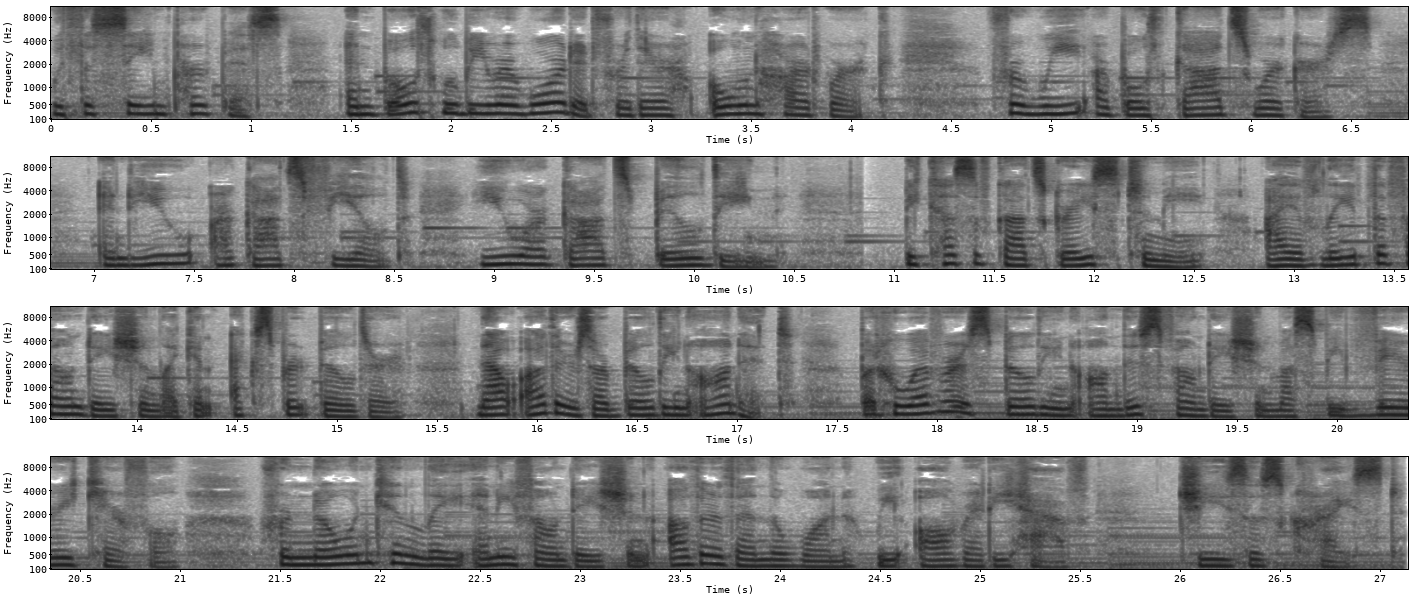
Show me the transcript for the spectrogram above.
with the same purpose, and both will be rewarded for their own hard work. For we are both God's workers, and you are God's field. You are God's building. Because of God's grace to me, I have laid the foundation like an expert builder. Now others are building on it. But whoever is building on this foundation must be very careful, for no one can lay any foundation other than the one we already have Jesus Christ.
